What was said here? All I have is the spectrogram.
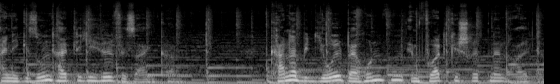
eine gesundheitliche Hilfe sein kann. Cannabidiol bei Hunden im fortgeschrittenen Alter.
